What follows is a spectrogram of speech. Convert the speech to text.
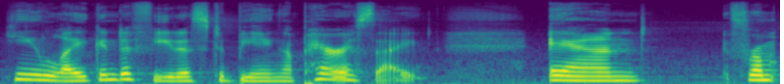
He likened a fetus to being a parasite. And from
